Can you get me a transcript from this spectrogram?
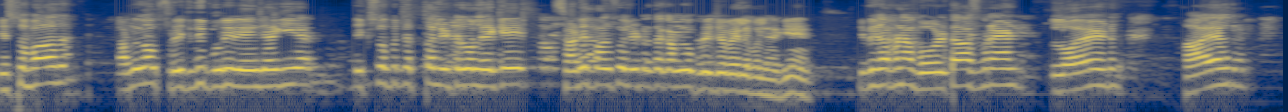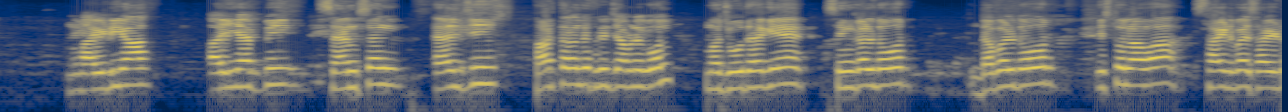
ਇਸ ਤੋਂ ਬਾਅਦ ਆਪਣੇ ਕੋਲ ਫ੍ਰਿਜ ਦੀ ਪੂਰੀ ਰੇਂਜ ਹੈਗੀ ਹੈ 175 ਲੀਟਰ ਤੋਂ ਲੈ ਕੇ 550 ਲੀਟਰ ਤੱਕ ਆਪਣੇ ਕੋਲ ਫ੍ਰਿਜ ਅਵੇਲੇਬਲ ਹੈਗੇ ਹੈ। ਜਿਹਦੇ 'ਚ ਆਪਣਾ Voltas brand Lloyd Haier Midea IFB Samsung LG ਹਰ ਤਰ੍ਹਾਂ ਦੇ ਫ੍ਰਿਜ ਆਪਣੇ ਕੋਲ ਮੌਜੂਦ ਹੈਗੇ ਹੈ। ਸਿੰਗਲ ਡੋਰ ਡਬਲ ਡੋਰ ਇਸ ਤੋਂ ਇਲਾਵਾ ਸਾਈਡ ਬਾਈ ਸਾਈਡ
